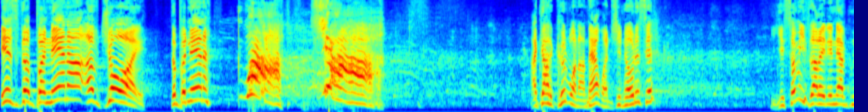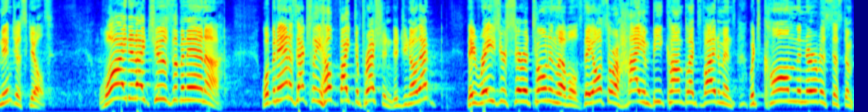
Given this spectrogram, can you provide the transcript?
is the banana of joy. The banana. Wah! Yeah! I got a good one on that one. Did you notice it? You, some of you thought I didn't have ninja skills. Why did I choose the banana? Well, bananas actually help fight depression. Did you know that? They raise your serotonin levels. They also are high in B complex vitamins, which calm the nervous system.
